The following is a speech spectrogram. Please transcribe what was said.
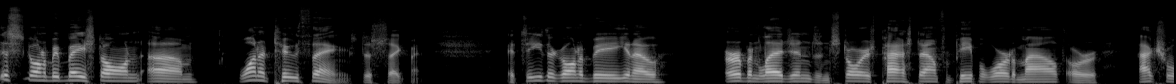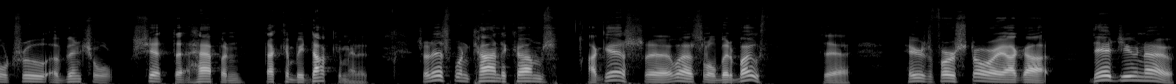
This is going to be based on um, one or two things, this segment. It's either going to be, you know, urban legends and stories passed down from people word of mouth or actual true eventual shit that happened that can be documented. So this one kind of comes, I guess, uh, well, it's a little bit of both. Uh, here's the first story I got. Did you know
